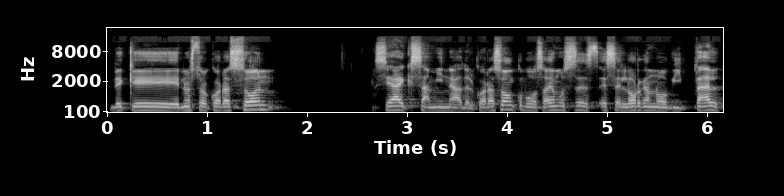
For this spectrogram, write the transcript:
de que nuestro corazón se ha examinado. El corazón, como sabemos, es, el órgano vital,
